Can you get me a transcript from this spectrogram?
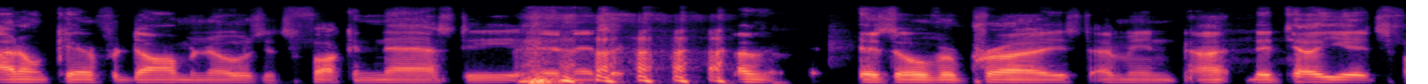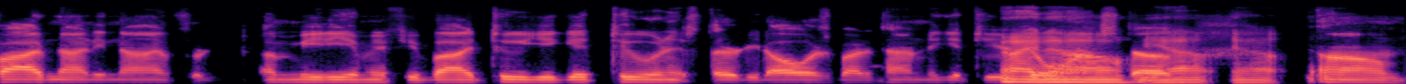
I don't care for Domino's. It's fucking nasty and it's it's overpriced. I mean, uh, they tell you it's five ninety nine for a medium. If you buy two, you get two, and it's thirty dollars by the time they get to your I door and know. stuff. Yeah, yeah. Um,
